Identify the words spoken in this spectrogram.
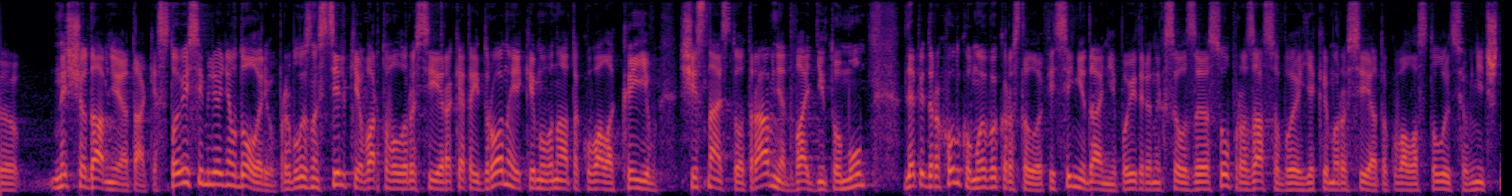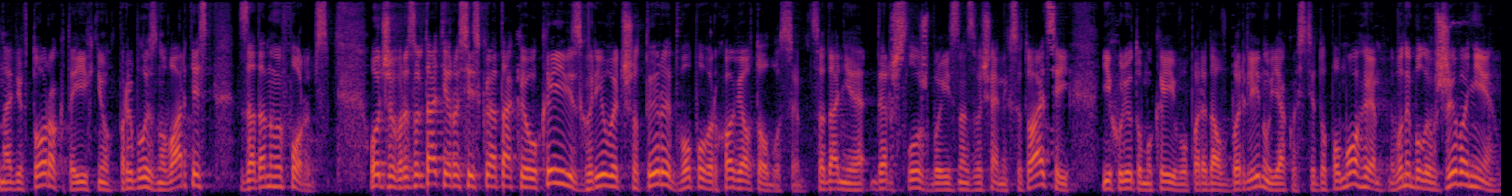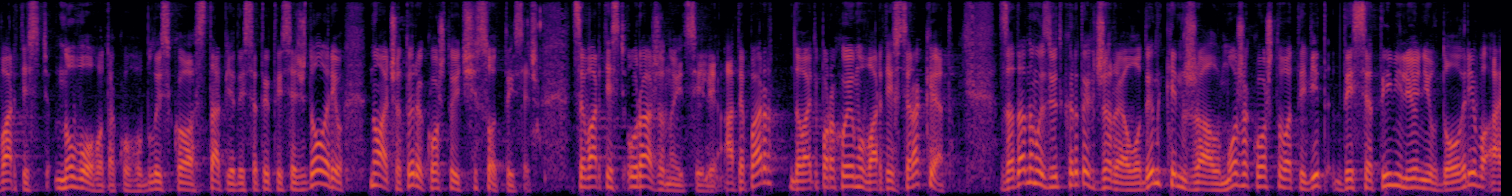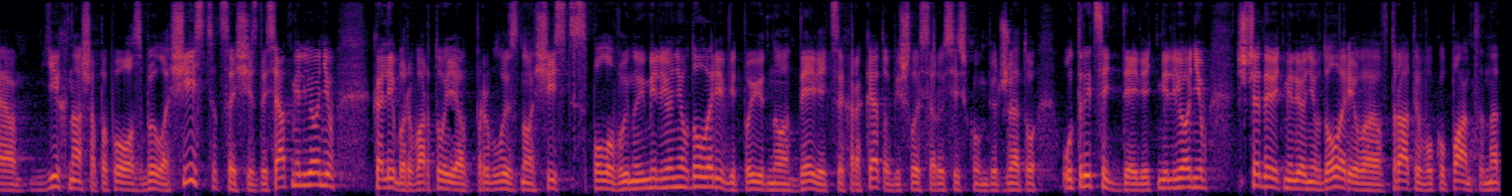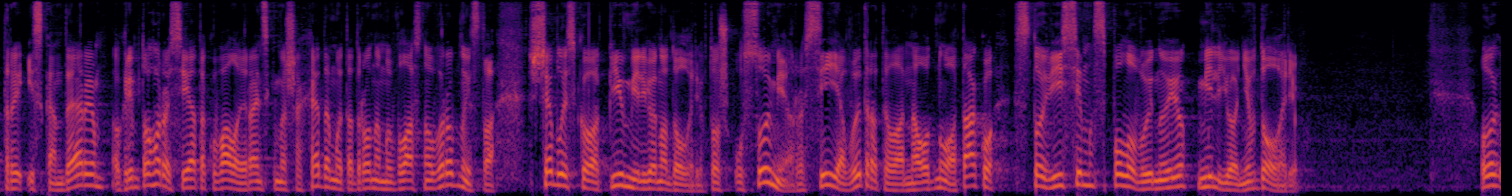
Нещодавньої атаки 108 мільйонів доларів. Приблизно стільки вартували Росії ракети й дрони, якими вона атакувала Київ 16 травня, два дні тому. Для підрахунку ми використали офіційні дані повітряних сил ЗСУ про засоби, якими Росія атакувала столицю в ніч на вівторок, та їхню приблизну вартість за даними Forbes. Отже, в результаті російської атаки у Києві згоріли чотири двоповерхові автобуси. Це дані Держслужби із надзвичайних ситуацій. Їх у лютому Києву передав Берлін у якості допомоги. Вони були вживані. Вартість нового такого близько 150 тисяч доларів. Ну а чотири коштують 600 тисяч. Це вартість ураженої цілі. А тепер давайте порахуємо вартість ракет. За даними з відкритих джерел, один кинжал може коштувати від 10 мільйонів доларів. А їх наша ППО збила 6, це 60 мільйонів. Калібр вартує приблизно 6,5 мільйонів доларів. Відповідно, 9 цих ракет обійшлися російському бюджету у 39 мільйонів. Ще 9 мільйонів доларів е, втратив окупант на іскандери. Окрім того, Росія атакувала іранськими шахедами та дронами власного виробництва. Ще близько півмільйона доларів. Тож у сумі Росія витратила на одну атаку 108,5 мільйонів доларів.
